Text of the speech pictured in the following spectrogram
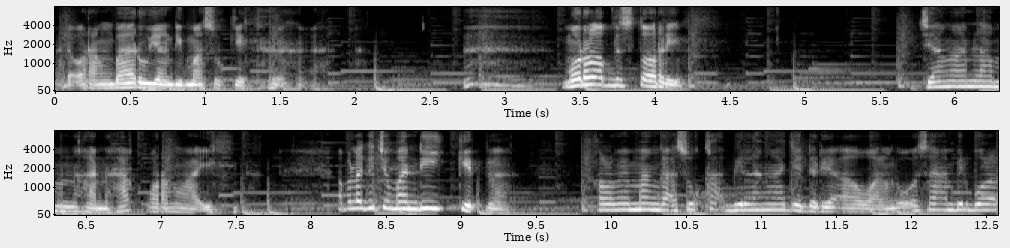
Ada orang baru yang dimasukin. Moral of the story. Janganlah menahan hak orang lain. Apalagi cuma dikit lah. Kalau memang nggak suka bilang aja dari awal. Nggak usah ambil bola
